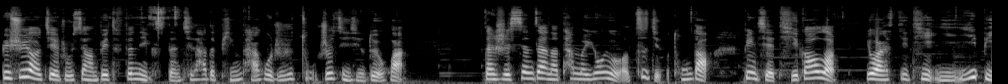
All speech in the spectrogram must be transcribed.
必须要借助像 Bitfinex 等其他的平台或者是组织进行兑换。但是现在呢，他们拥有了自己的通道，并且提高了 USDT 以一比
